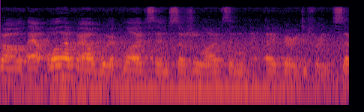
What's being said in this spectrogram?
well, our, all of our work lives and social lives and are very different. So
